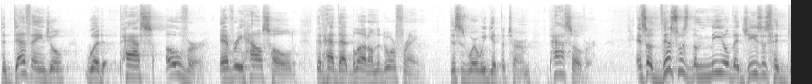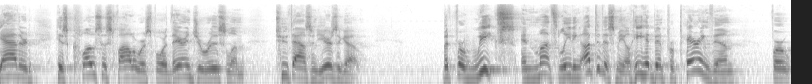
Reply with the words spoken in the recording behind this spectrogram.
the death angel would pass over every household that had that blood on the doorframe. This is where we get the term Passover. And so, this was the meal that Jesus had gathered his closest followers for there in Jerusalem 2,000 years ago. But for weeks and months leading up to this meal, he had been preparing them for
